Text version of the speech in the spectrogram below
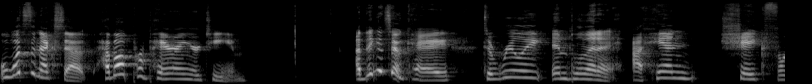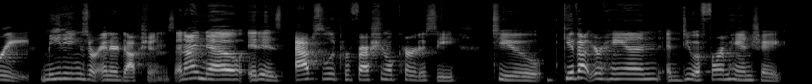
well, what's the next step? How about preparing your team? I think it's okay to really implement a, a handshake free meetings or introductions. And I know it is absolute professional courtesy to give out your hand and do a firm handshake.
